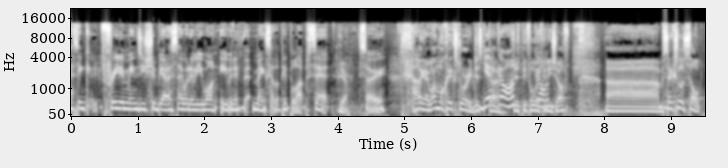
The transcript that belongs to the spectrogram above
I think freedom means you should be able to say whatever you want, even if it makes other people upset. Yeah. So, um, okay, one more quick story. Just Yeah, uh, go on. just before we Go on. finish off, um, sexual assault.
